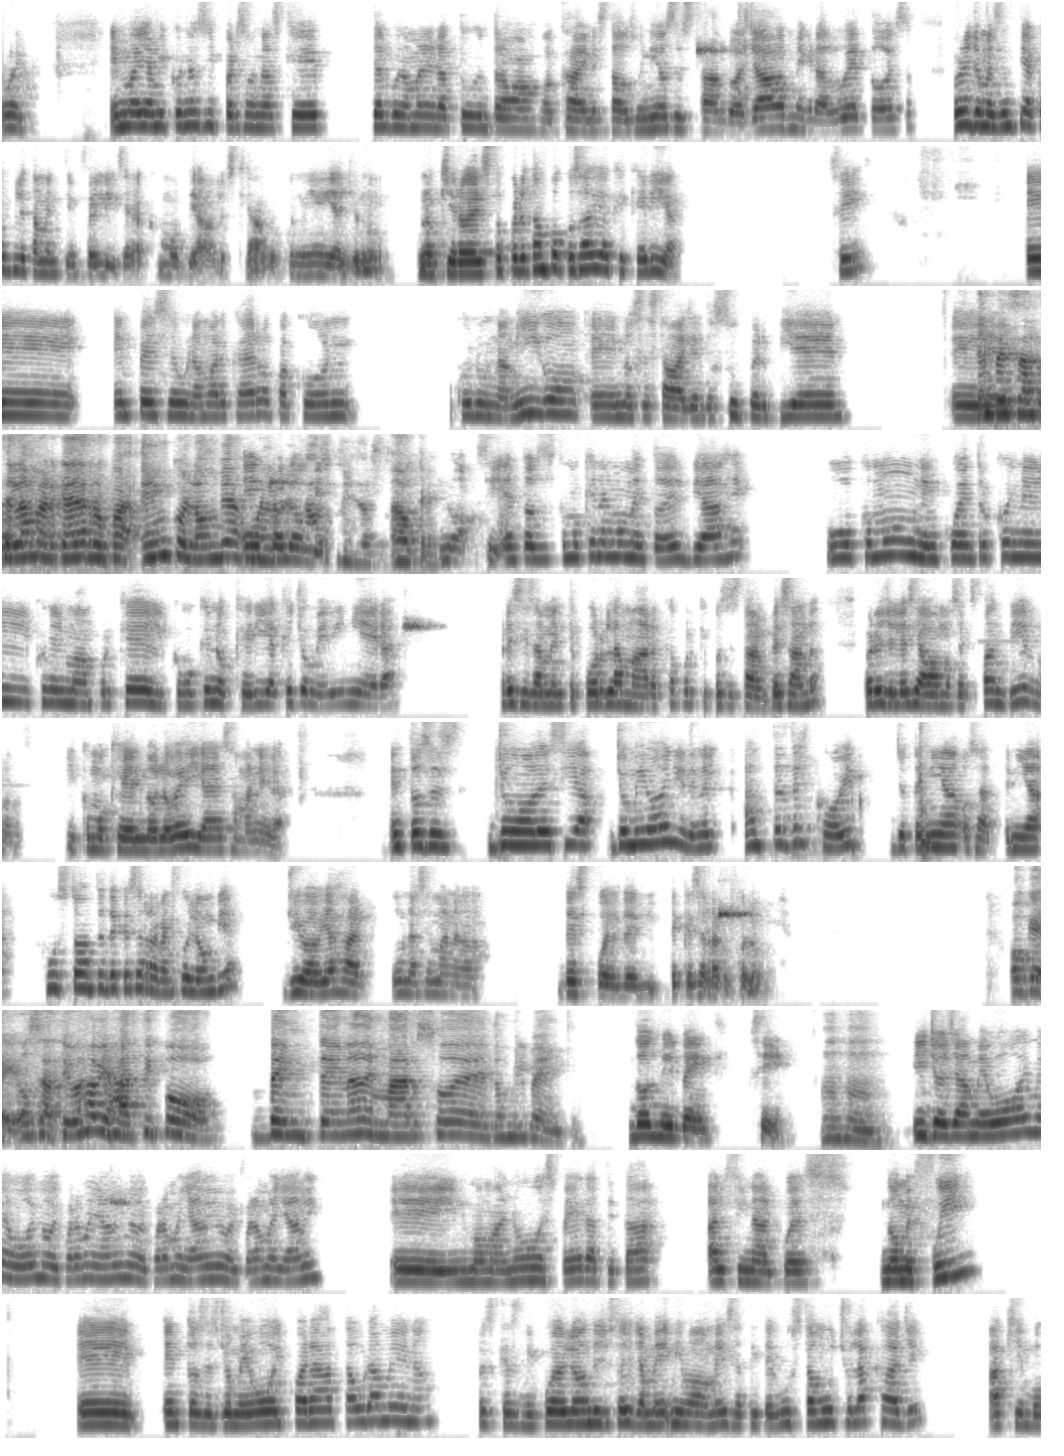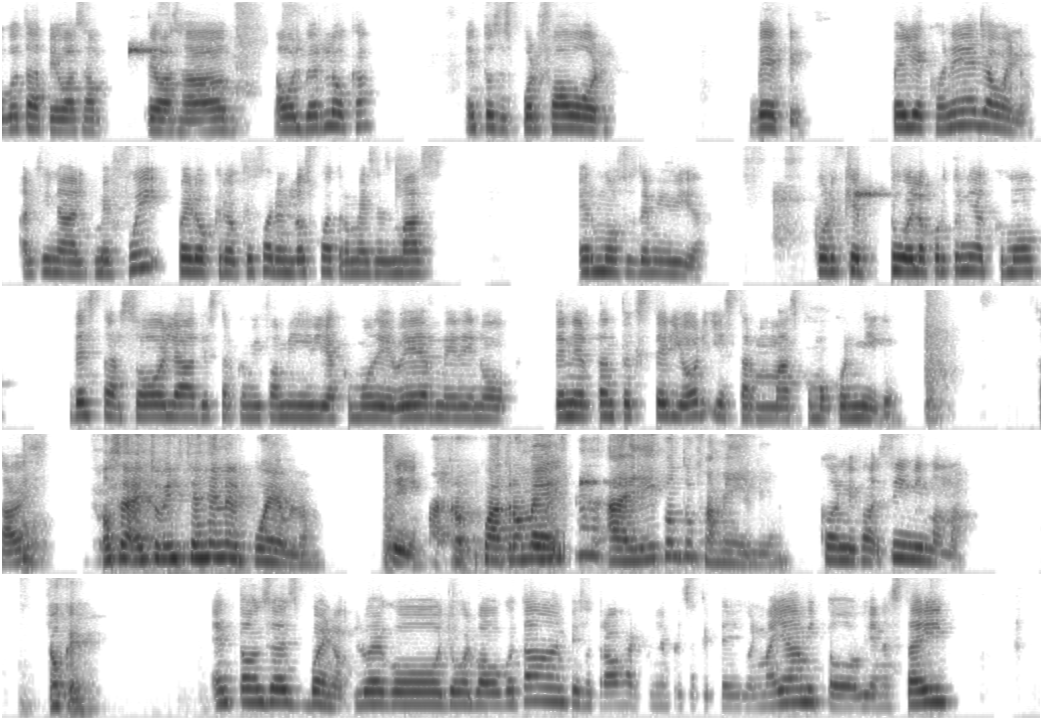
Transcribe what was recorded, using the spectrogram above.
en Miami conocí personas que de alguna manera tuve un trabajo acá en Estados Unidos, estando allá, me gradué, todo eso, pero yo me sentía completamente infeliz, era como, diablos, ¿qué hago con mi vida? Yo no, no quiero esto, pero tampoco sabía qué quería, ¿sí? Eh, empecé una marca de ropa con, con un amigo, eh, nos estaba yendo súper bien. Eh, ¿Empezaste la marca de ropa en Colombia en o en Colombia. Estados Unidos? Ah, ok. No, sí, entonces como que en el momento del viaje hubo como un encuentro con el, con el man porque él como que no quería que yo me viniera precisamente por la marca porque pues estaba empezando, pero yo le decía vamos a expandirnos y como que él no lo veía de esa manera. Entonces yo decía, yo me iba a venir en el, antes del COVID, yo tenía, o sea, tenía justo antes de que cerraran Colombia, yo iba a viajar una semana después de, de que cerraron Colombia. Ok, o sea, tú ibas a viajar tipo veintena de marzo de 2020. 2020, sí. Ujú. Y yo ya me voy, me voy, me voy para Miami, me voy para Miami, me voy para Miami. Eh, y mi mamá, no, espérate, ta. Al final, pues, no me fui. Eh, entonces yo me voy para Tauramena, pues que es mi pueblo donde yo estoy. Ya me- mi mamá me dice, a ti te gusta mucho la calle, aquí en Bogotá te vas a, te vas a, a volver loca. Entonces, por favor, vete. Peleé con ella, bueno, al final me fui, pero creo que fueron los cuatro meses más hermosos de mi vida, porque tuve la oportunidad como de estar sola, de estar con mi familia, como de verme, de no tener tanto exterior y estar más como conmigo, ¿sabes? O sea, estuviste en el pueblo, Sí, cuatro, cuatro meses ahí con tu familia. con mi familia, sí, mi mamá. Ok. Entonces, bueno, luego yo vuelvo a Bogotá, empiezo a trabajar con la empresa que te digo en Miami, todo bien hasta ahí.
